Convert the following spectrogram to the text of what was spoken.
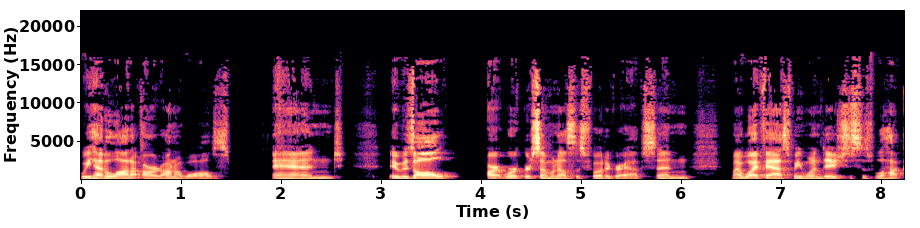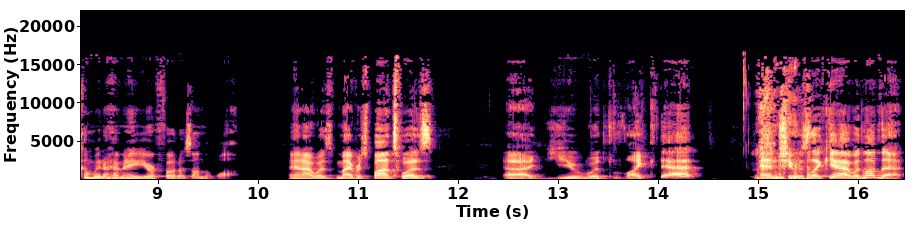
we had a lot of art on our walls, and it was all artwork or someone else's photographs. And my wife asked me one day, she says, Well, how come we don't have any of your photos on the wall? And I was, my response was, uh, You would like that? And she was like, Yeah, I would love that.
